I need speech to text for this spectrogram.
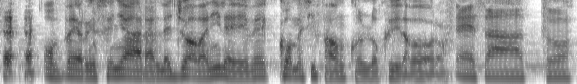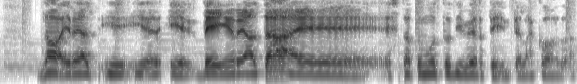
ovvero insegnare alle giovani leve come si fa un colloquio di lavoro. Esatto. No, in, real- in, in, beh, in realtà è, è, stato molto divertente la cosa.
